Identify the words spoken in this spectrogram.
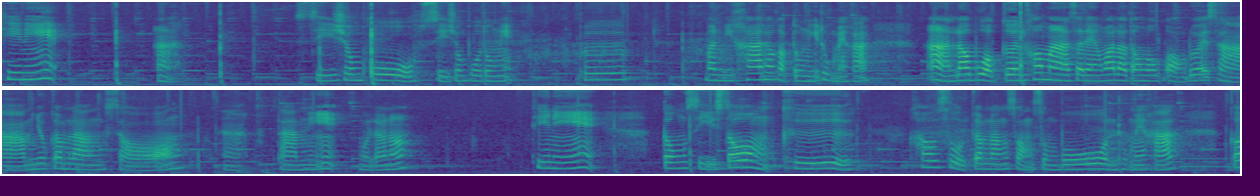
ทีนี้ อะ สีชมพู สีชมพูตรงนี้ปึ๊บมันมีค่าเท่ากับตรงนี้ถูกไหมคะ อะ เราบวกเกินเข้ามาแสดงว่าเราต้องลบออกด้วย 3 ยกกำลังสอง อะตามนี้หมดแล้วเนาะทีนี้ตรงสีส้มคือเข้าสูตรกำลังสองสมบูรณ์ถูกไหมคะ ก็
